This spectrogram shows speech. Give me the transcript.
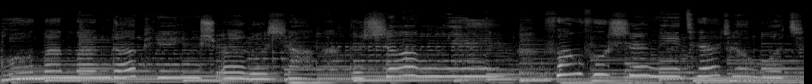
我慢慢的品雪落下的声音，仿佛是你贴着我脚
